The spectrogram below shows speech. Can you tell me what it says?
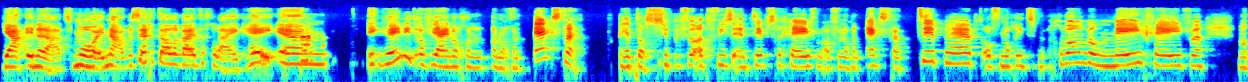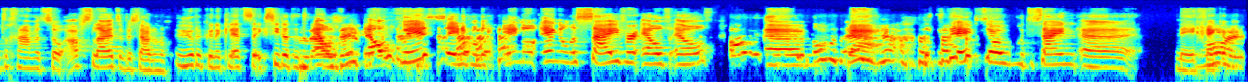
Ja, inderdaad, mooi. Nou, we zeggen het allebei tegelijk. hey, um, ik weet niet of jij nog een, nog een extra je hebt al superveel adviezen en tips gegeven. Maar of je nog een extra tip hebt of nog iets gewoon wil meegeven. Want dan gaan we het zo afsluiten. We zouden nog uren kunnen kletsen. Ik zie dat het 11, nou, 11 is. Een of andere engel, engelen cijfer 11, 11. Oh, um, ja, ja. Het heeft zo moeten zijn. Uh, nee, gek.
